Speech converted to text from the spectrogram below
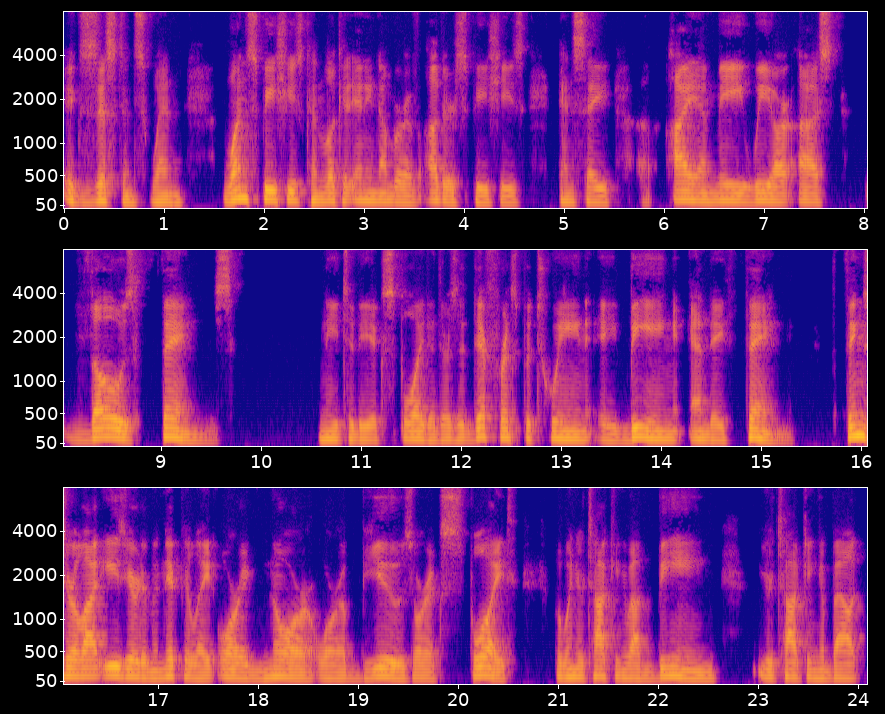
existence when one species can look at any number of other species and say, uh, I am me, we are us. Those things need to be exploited. There's a difference between a being and a thing. Things are a lot easier to manipulate or ignore or abuse or exploit. But when you're talking about being, you're talking about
